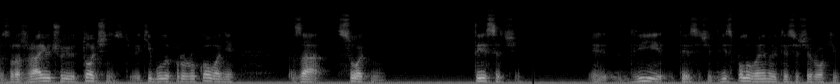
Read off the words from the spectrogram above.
з вражаючою точністю, які були пророковані за сотні, тисячі, е, дві тисячі, дві з половиною тисячі років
